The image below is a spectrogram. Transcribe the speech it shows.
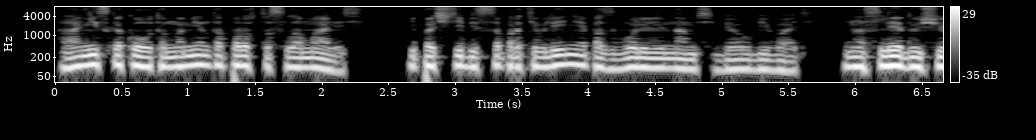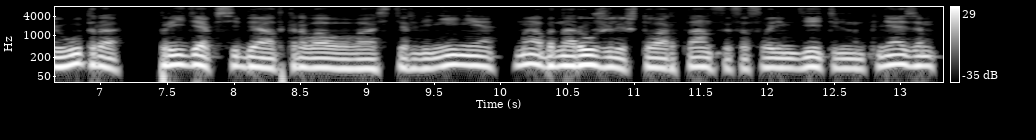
а они с какого-то момента просто сломались и почти без сопротивления позволили нам себя убивать. На следующее утро, придя в себя от кровавого остервенения, мы обнаружили, что артанцы со своим деятельным князем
